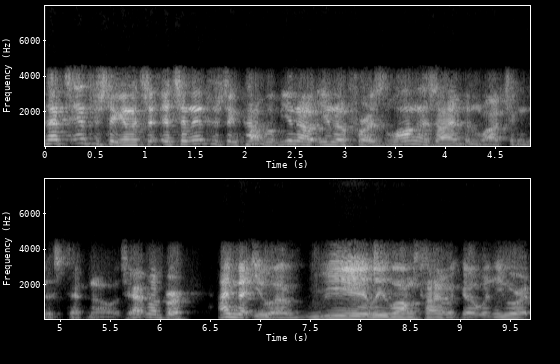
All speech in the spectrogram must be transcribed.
that's interesting, and it's a, it's an interesting problem. You know, you know, for as long as I've been watching this technology, I remember I met you a really long time ago when you were at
